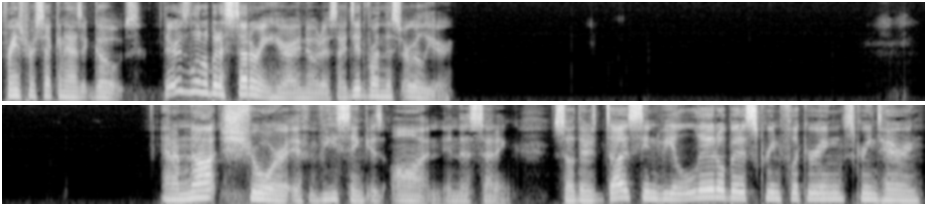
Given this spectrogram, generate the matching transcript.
frames per second as it goes. There is a little bit of stuttering here, I noticed. I did run this earlier. And I'm not sure if VSync is on in this setting. So there does seem to be a little bit of screen flickering, screen tearing.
